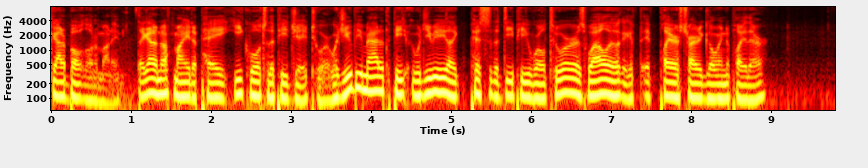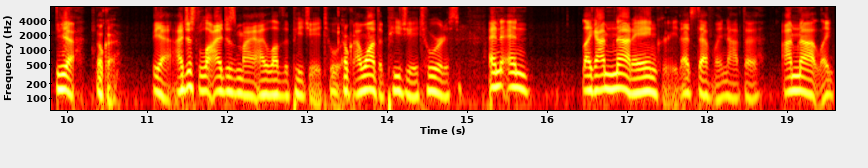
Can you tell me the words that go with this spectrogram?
got a boatload of money? They got enough money to pay equal to the PGA Tour. Would you be mad at the P? Would you be like pissed at the DP World Tour as well? Like if, if players started going to play there? Yeah. Okay. Yeah, I just I just my I love the PGA Tour. Okay. I want the PGA Tour to, and and like I'm not angry. That's definitely not the. I'm not like,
